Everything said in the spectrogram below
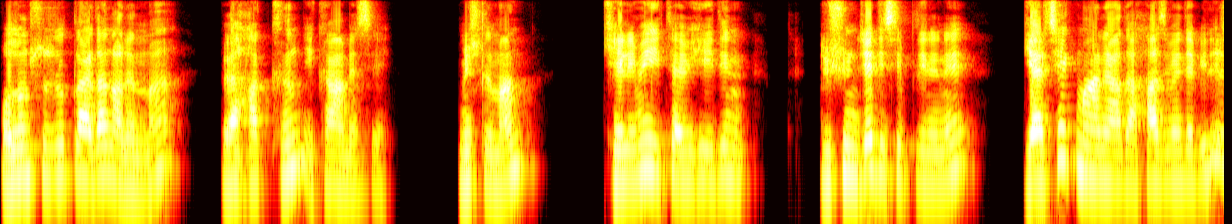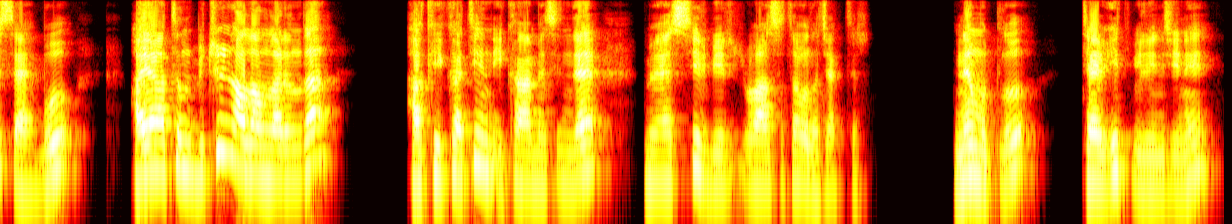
Olumsuzluklardan arınma ve hakkın ikamesi. Müslüman kelime-i tevhidin düşünce disiplinini gerçek manada hazmedebilirse bu hayatın bütün alanlarında hakikatin ikamesinde müessir bir vasıta olacaktır. Ne mutlu tevhid bilincini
